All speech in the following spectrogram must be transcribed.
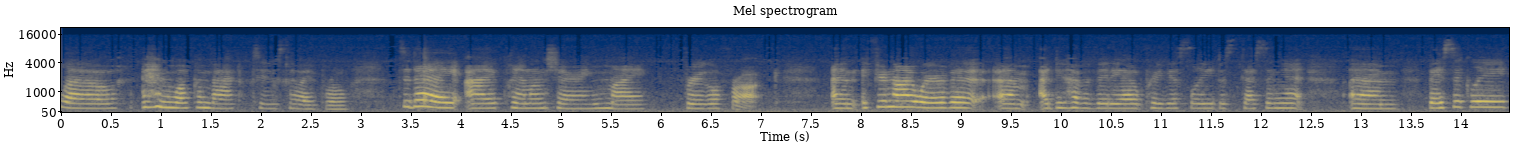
Hello and welcome back to Sew April. Today I plan on sharing my frugal frock and if you're not aware of it um, I do have a video previously discussing it. Um, basically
